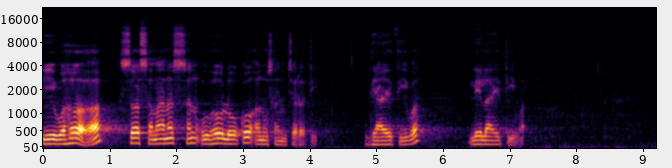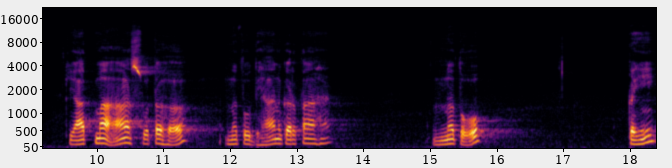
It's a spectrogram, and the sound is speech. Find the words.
कि वह स समान सन उभव लोको अनुसंचरती ध्यातीव लेलायतीव। कि आत्मा स्वतः न तो ध्यान करता है, न तो कहीं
